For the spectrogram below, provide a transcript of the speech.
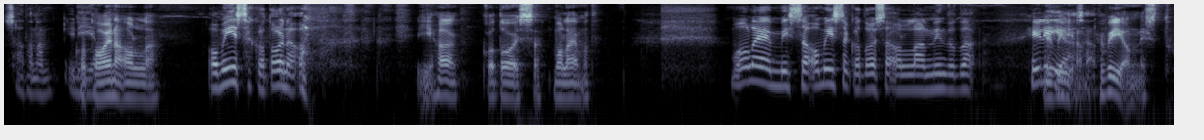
saatanan idiot. Kotoina ollaan. Omissa kotoina ollaan. Ihan kotoissa, molemmat. Molemmissa omissa kotoissa ollaan, niin tota, hiljaa hyvin, on, hyvin onnistuu.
